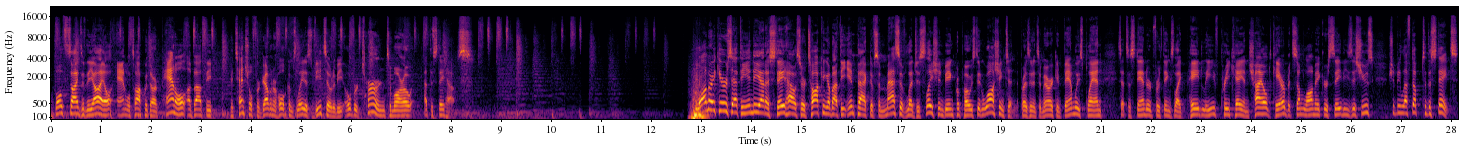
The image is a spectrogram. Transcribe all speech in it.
both sides of the aisle, and we'll talk with our panel about the potential for Governor Holcomb's latest veto to be overturned tomorrow at the State House. Lawmakers at the Indiana State House are talking about the impact of some massive legislation being proposed in Washington. The President's American Families Plan sets a standard for things like paid leave, pre K, and child care, but some lawmakers say these issues should be left up to the states.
